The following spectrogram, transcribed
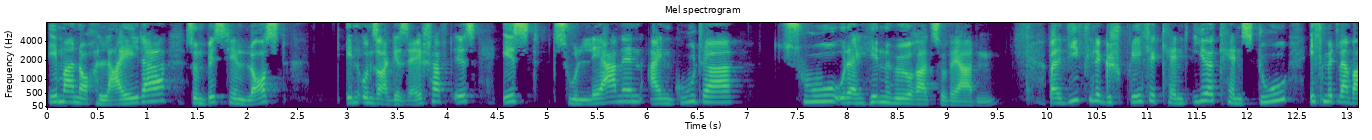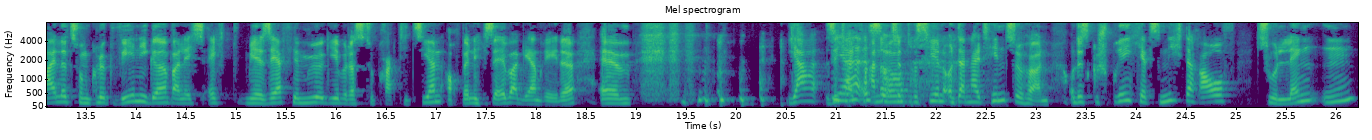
immer noch leider so ein bisschen lost in unserer Gesellschaft ist, ist zu lernen, ein guter zu oder Hinhörer zu werden. Weil wie viele Gespräche kennt ihr, kennst du? Ich mittlerweile zum Glück wenige, weil ich echt mir sehr viel Mühe gebe, das zu praktizieren, auch wenn ich selber gern rede. Ähm, ja, sich ja, halt für andere so. zu interessieren und dann halt hinzuhören. Und das Gespräch jetzt nicht darauf zu lenken,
